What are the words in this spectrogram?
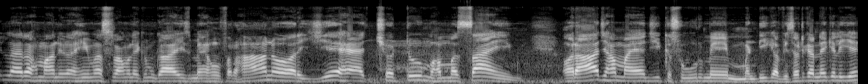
अल्लाम गाइज़ मैं हूँ फरहान और ये है छोटू मोहम्मद साइम। और आज हम आए जी कसूर में मंडी का विज़िट करने के लिए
